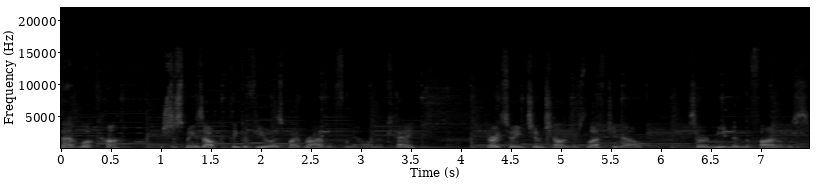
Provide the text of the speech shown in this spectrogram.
That look, huh? This just means I'll think of you as my rival from now on, okay? There aren't too many gym challengers left, you know, so we're meeting in the finals.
